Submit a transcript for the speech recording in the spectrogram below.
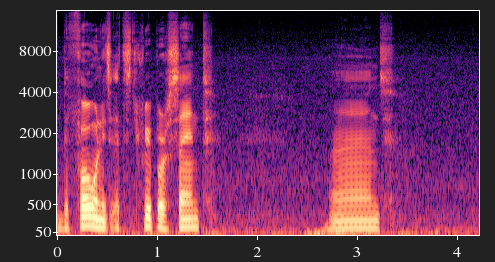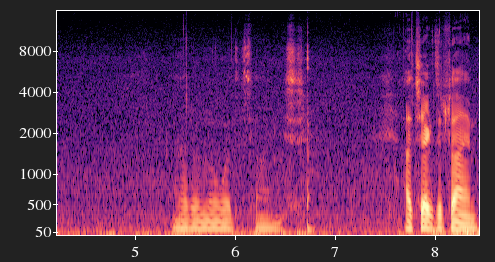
The phone is at 3% and I don't know what the time is. I'll check the time.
